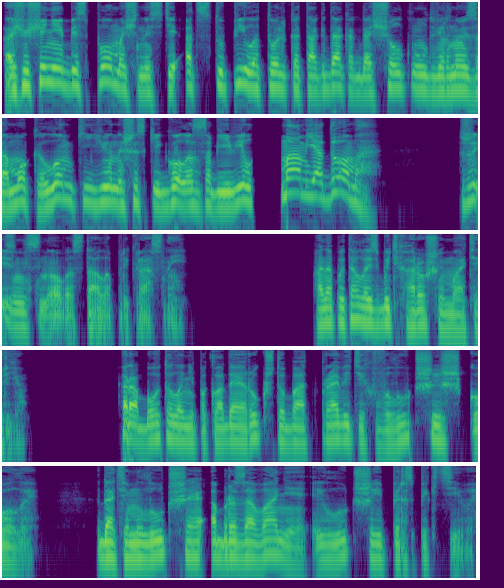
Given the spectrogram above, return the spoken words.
Ощущение беспомощности отступило только тогда, когда щелкнул дверной замок, и ломкий юношеский голос объявил «Мам, я дома!» Жизнь снова стала прекрасной. Она пыталась быть хорошей матерью. Работала, не покладая рук, чтобы отправить их в лучшие школы дать им лучшее образование и лучшие перспективы.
